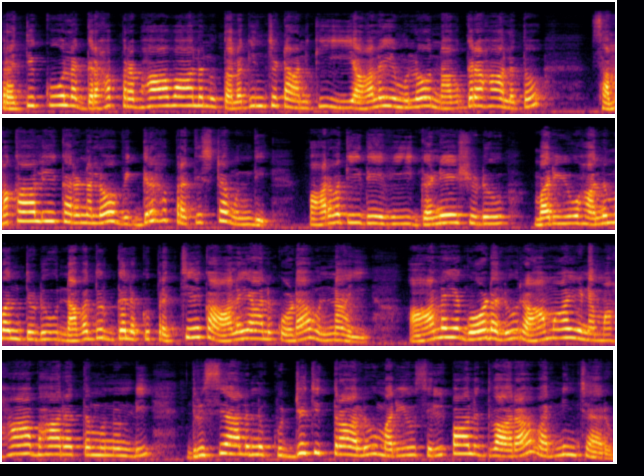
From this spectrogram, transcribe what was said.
ప్రతికూల గ్రహ ప్రభావాలను తొలగించటానికి ఈ ఆలయములో నవగ్రహాలతో సమకాలీకరణలో విగ్రహ ప్రతిష్ట ఉంది. పార్వతీదేవి గణేశుడు మరియు హనుమంతుడు నవదుర్గలకు ప్రత్యేక ఆలయాలు కూడా ఉన్నాయి. ఆలయ గోడలు రామాయణ మహాభారతము నుండి దృశ్యాలను కుడ్య చిత్రాలు మరియు శిల్పాలు ద్వారా వర్ణించారు.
